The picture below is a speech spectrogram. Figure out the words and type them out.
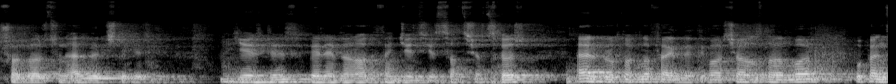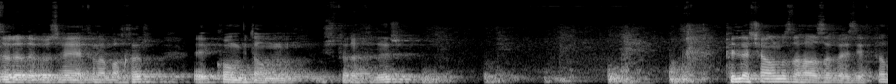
uşaqlar üçün əlverişli bir yerdir. Belə evlər adətən gec-gec satışa çıxır. Hər bir otaqda fərqli divar kağızları var. Bu pəncərə də öz həyətinə baxır. E, kombi damının üst tərəfidir. Pilləkanımız da hazır vəziyyətdə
